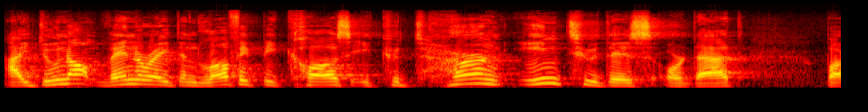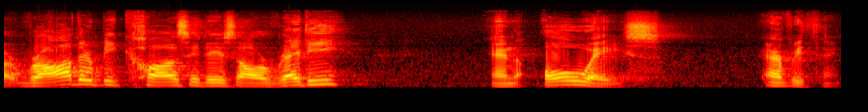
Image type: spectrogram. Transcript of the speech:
I do not venerate and love it because it could turn into this or that, but rather because it is already and always everything.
